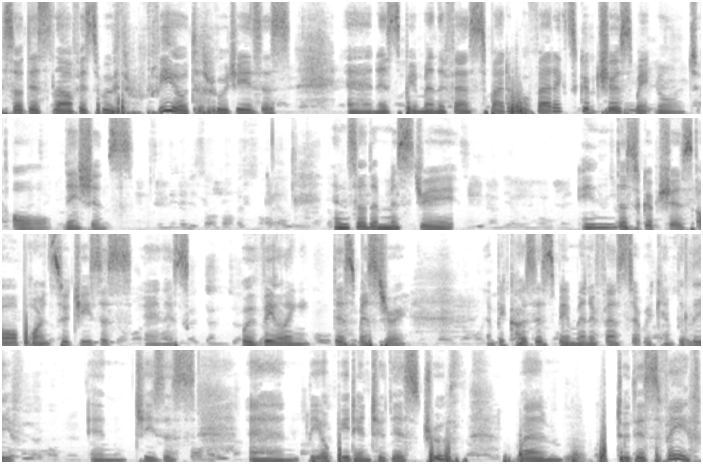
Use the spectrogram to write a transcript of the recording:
So this love is revealed through Jesus and it's been manifest by the prophetic scriptures made known to all nations. And so the mystery in the scriptures all points to Jesus and it's revealing this mystery. And because it's been manifested, we can believe in Jesus and be obedient to this truth. When to this faith,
